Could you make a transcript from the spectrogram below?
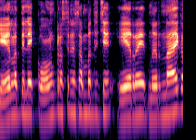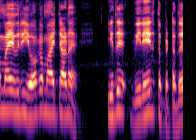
കേരളത്തിലെ കോൺഗ്രസിനെ സംബന്ധിച്ച് ഏറെ നിർണായകമായ ഒരു യോഗമായിട്ടാണ് ഇത് വിലയിരുത്തപ്പെട്ടത്.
